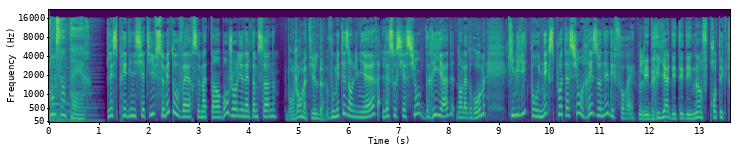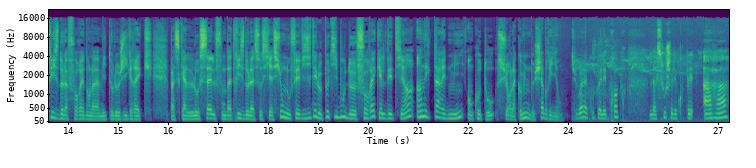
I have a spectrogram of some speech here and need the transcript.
France Inter. L'esprit d'initiative se met au vert ce matin. Bonjour Lionel Thompson. Bonjour Mathilde. Vous mettez en lumière l'association Dryade dans la Drôme qui milite pour une exploitation raisonnée des forêts. Les Dryades étaient des nymphes protectrices de la forêt dans la mythologie grecque. Pascal Lossel, fondatrice de l'association, nous fait visiter le petit bout de forêt qu'elle détient, un hectare et demi en coteau sur la commune de Chabriand. Tu vois, la coupe elle est propre. La souche elle est coupée à ras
